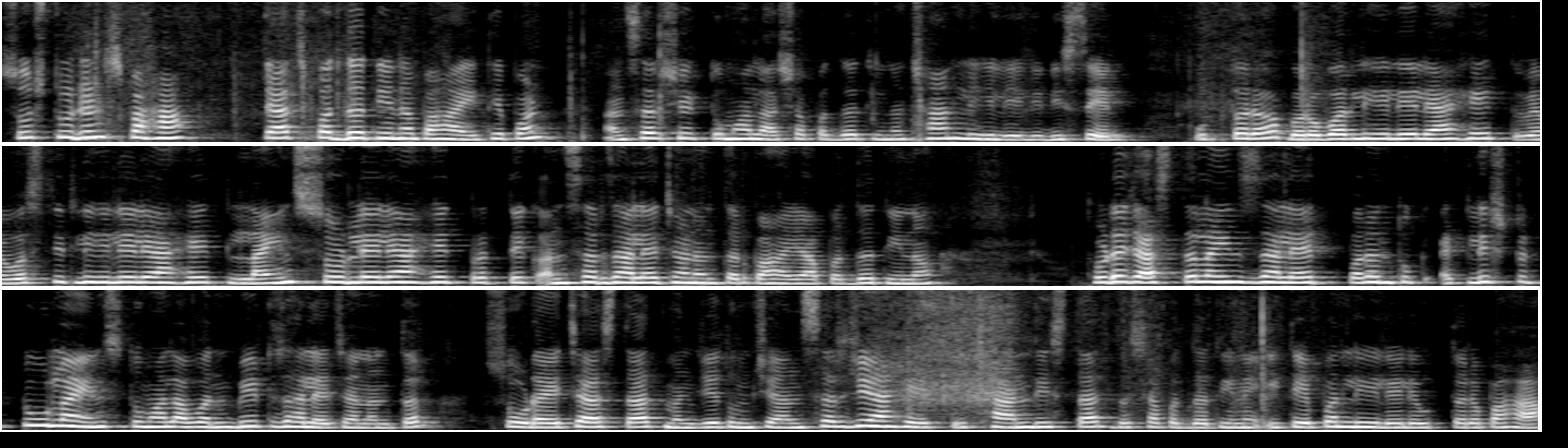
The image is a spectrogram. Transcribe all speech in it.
सो स्टुडंट्स पहा त्याच पद्धतीनं पहा इथे पण आन्सर शीट तुम्हाला अशा पद्धतीनं छान लिहिलेली दिसेल. उत्तरं बरोबर लिहिलेले आहेत व्यवस्थित लिहिलेले आहेत लाईन्स सोडलेले आहेत. प्रत्येक आन्सर झाल्याच्यानंतर पहा या पद्धतीनं थोडे जास्त लाईन्स झाले आहेत परंतु ॲटलिस्ट टू लाईन्स तुम्हाला वन बीट झाल्याच्यानंतर सोडायच्या असतात. म्हणजे तुमचे आन्सर जी आहेत ती छान दिसतात. जशा पद्धतीने इथे पण लिहिलेले उत्तरं पहा.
